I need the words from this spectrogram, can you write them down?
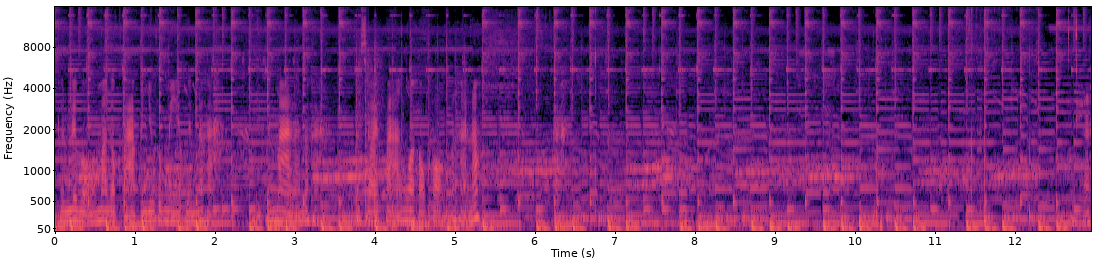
เพิ่นเลยบอกว่ามากับป่าเพิ่นอยู่กับเมียเพิ่นเนาะค่ะเพิ่นมาแล้วเนาะค่ะมาซอยป่างัวเขาของเนาะค่ะเนาะนี่ค่ะ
